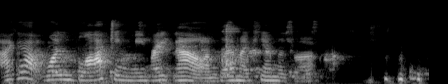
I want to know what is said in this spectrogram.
I got one blocking me right now. I'm glad my camera's off.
